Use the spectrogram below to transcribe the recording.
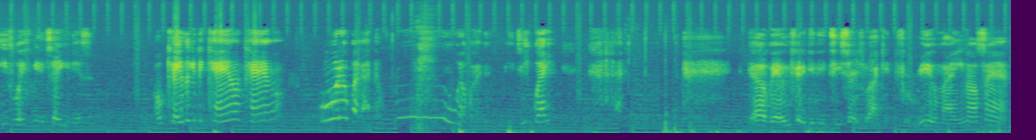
easy way for me to tell you this. Okay, look at the cam, cam. Ooh, what up I got the ooh got the BG way. yeah man, we finna get these t-shirts rocking for real man, you know what I'm saying?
